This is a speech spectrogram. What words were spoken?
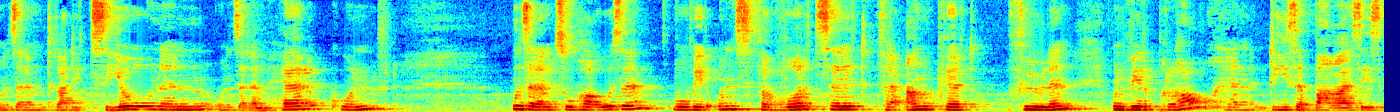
unseren Traditionen, unserem Herkunft unserem Zuhause, wo wir uns verwurzelt, verankert fühlen. Und wir brauchen diese Basis,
